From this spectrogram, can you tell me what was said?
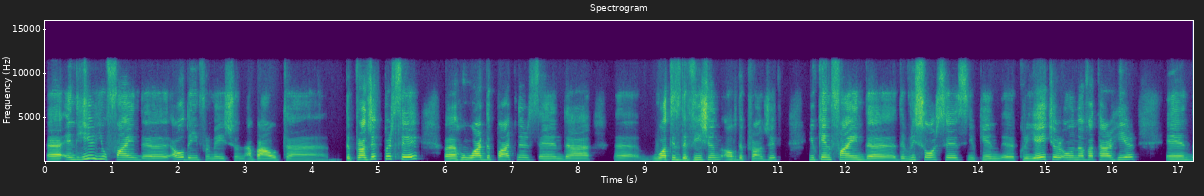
uh, and here you find uh, all the information about uh, the project per se, uh, who are the partners and uh, uh, what is the vision of the project you can find the, resources, you can create your own avatar here. And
